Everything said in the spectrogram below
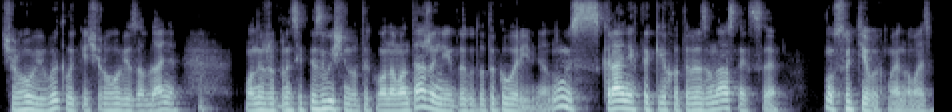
чергові виклики, чергові завдання. Вони вже, в принципі, звичні до такого навантаження і до, до такого рівня. Ну, і з крайніх таких от резонансних, це ну, суттєвих маю на увазі.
